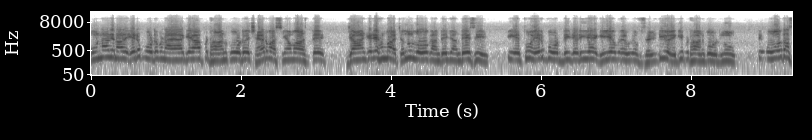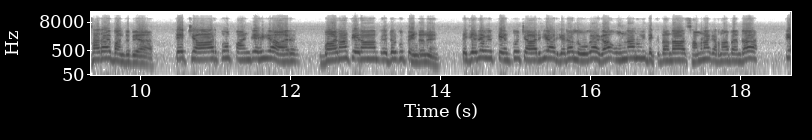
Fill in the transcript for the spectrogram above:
ਉਹਨਾਂ ਦੇ ਨਾਲ 에어ਪੋਰਟ ਬਣਾਇਆ ਗਿਆ, ਪਠਾਨਕੋਟ, ਸ਼ਹਿਰ ਵਾਸੀਆਂ ਵਾਸਤੇ, ਜਾਂ ਜਿਹੜੇ ਹਿਮਾਚਲ ਨੂੰ ਲੋਕ ਆਂਦੇ ਜਾਂਦੇ ਸੀ, ਕਿ ਇੱਥੋਂ 에어ਪੋਰਟ ਦੀ ਜਿਹੜੀ ਹੈਗੀ ਆ ਫੈਸਿਲਿਟੀ ਹੋਏਗੀ ਪਠਾਨਕੋਟ ਨੂੰ, ਤੇ ਉਹ ਤਾਂ ਸਾਰਾ ਬੰਦ ਪਿਆ। ਤੇ 4 ਤੋਂ 5000 12 13 ਇਧਰ ਕੋਈ ਪਿੰਡ ਨੇ, ਤੇ ਜਿਹਦੇ ਵਿੱਚ 3 ਤੋਂ 4000 ਜਿਹੜਾ ਲੋਕ ਹੈਗਾ, ਉਹਨਾਂ ਨੂੰ ਵੀ ਦਿੱਕਤਾਂ ਦਾ ਸਾਹਮਣਾ ਕਰਨਾ ਪੈਂਦਾ। ਤੇ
